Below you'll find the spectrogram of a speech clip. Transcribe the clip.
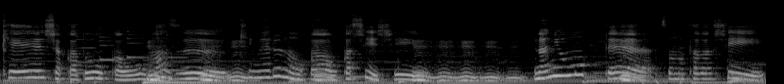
経営者かどうかをんまずうんうん決めるのがおかしいし、うんうんうん何をもってその正しい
